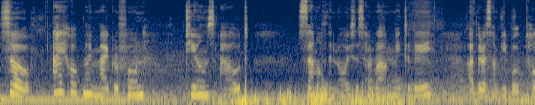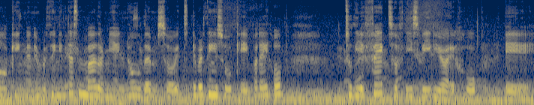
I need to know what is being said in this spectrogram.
So I hope my microphone tunes out some of the noises around me today. Uh, there are some people talking and everything. It doesn't bother me. I know them, so it's everything is okay. But I hope to the effects of this video, I hope uh,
